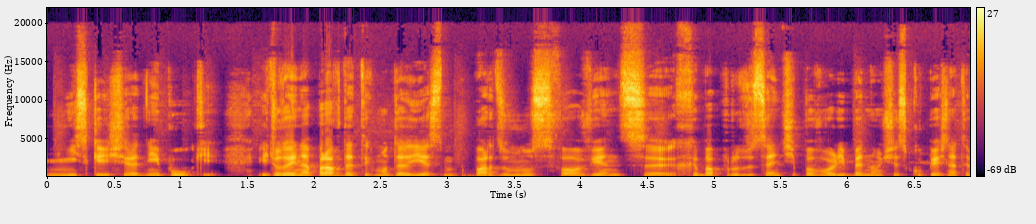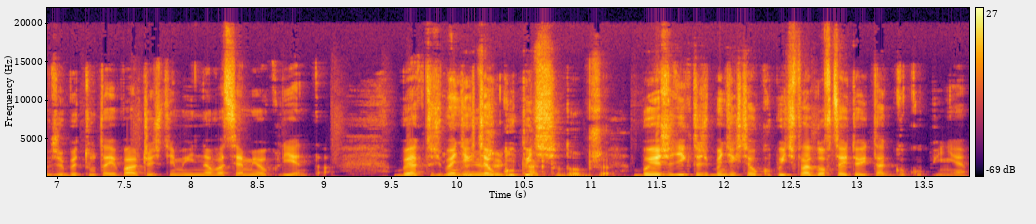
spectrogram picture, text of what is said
niskiej, średniej półki. I tutaj naprawdę tych modeli jest bardzo mnóstwo, więc y, chyba producenci powoli będą się skupiać na tym, żeby tutaj walczyć tymi innowacjami o klienta. Bo jak ktoś będzie no chciał kupić... tak, to dobrze. Bo jeżeli ktoś będzie chciał kupić flagowca, to i tak go kupi, nie?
